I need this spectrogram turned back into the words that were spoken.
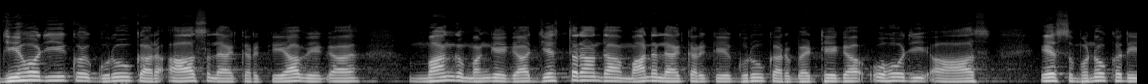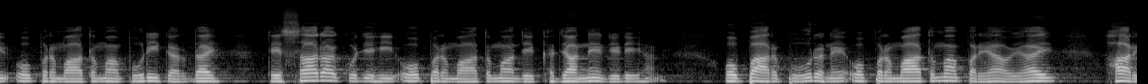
ਜਿਹੋ ਜੀ ਕੋਈ ਗੁਰੂ ਘਰ ਆਸ ਲੈ ਕਰਕੇ ਆਵੇਗਾ, ਮੰਗ ਮੰਗੇਗਾ, ਜਿਸ ਤਰ੍ਹਾਂ ਦਾ ਮਨ ਲੈ ਕਰਕੇ ਗੁਰੂ ਘਰ ਬੈਠੇਗਾ, ਉਹੋ ਜੀ ਆਸ ਇਸ ਮਨੁੱਖ ਦੀ ਉਹ ਪਰਮਾਤਮਾ ਪੂਰੀ ਕਰਦਾ ਹੈ ਤੇ ਸਾਰਾ ਕੁਝ ਹੀ ਉਹ ਪਰਮਾਤਮਾ ਦੇ ਖਜ਼ਾਨੇ ਜਿਹੜੇ ਹਨ, ਉਹ ਭਰਪੂਰ ਨੇ, ਉਹ ਪਰਮਾਤਮਾ ਭਰਿਆ ਹੋਇਆ ਹੈ ਹਰ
